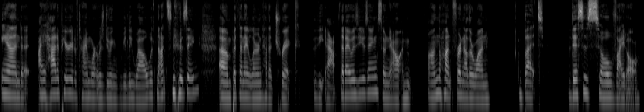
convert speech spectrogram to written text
And I had a period of time where I was doing really well with not snoozing, um, but then I learned how to trick the app that I was using. So now I'm on the hunt for another one. But this is so vital.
